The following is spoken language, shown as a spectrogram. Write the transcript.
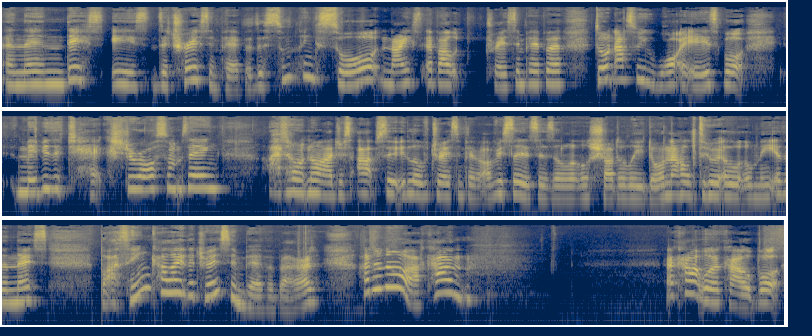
And then this is the tracing paper. There's something so nice about tracing paper. Don't ask me what it is, but maybe the texture or something. I don't know, I just absolutely love tracing paper. Obviously this is a little shoddily done, I'll do it a little neater than this. But I think I like the tracing paper better. I, I don't know, I can't... I can't work out, but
